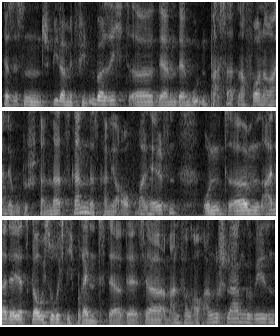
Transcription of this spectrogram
Das ist ein Spieler mit viel Übersicht, äh, der, der einen guten Pass hat nach vorne rein, der gute Standards kann. Das kann ja auch mal helfen. Und ähm, einer, der jetzt, glaube ich, so richtig brennt. Der, der ist ja am Anfang auch angeschlagen gewesen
